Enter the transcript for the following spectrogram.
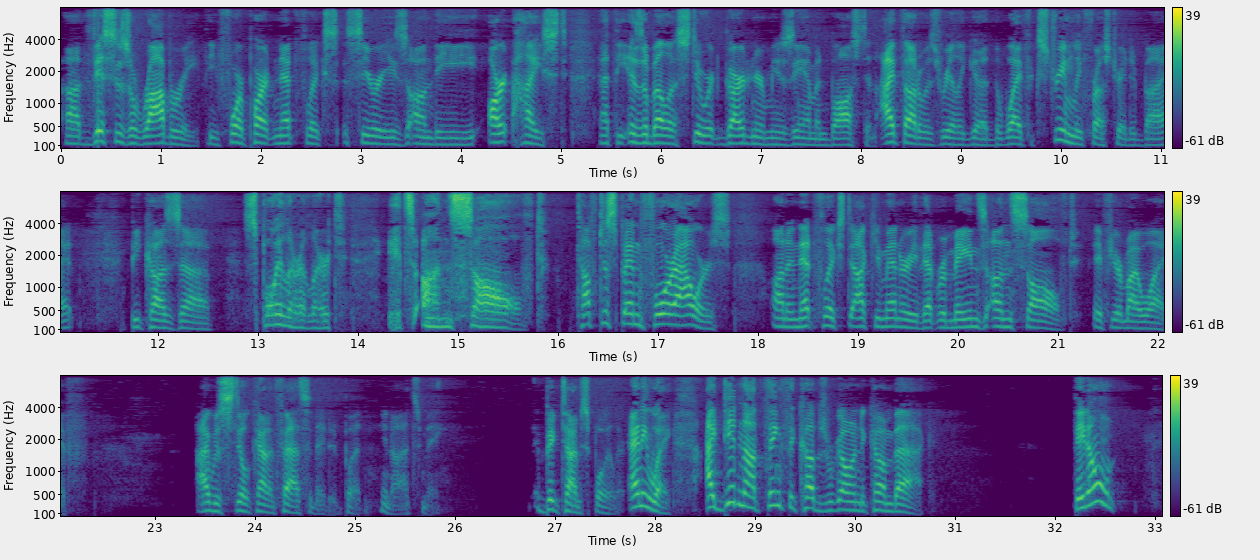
uh, This is a Robbery, the four part Netflix series on the art heist at the Isabella Stewart Gardner Museum in Boston. I thought it was really good. The wife extremely frustrated by it because, uh, spoiler alert, it's unsolved. Tough to spend four hours on a Netflix documentary that remains unsolved if you're my wife. I was still kind of fascinated, but, you know, that's me. Big time spoiler. Anyway, I did not think the Cubs were going to come back. They don't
